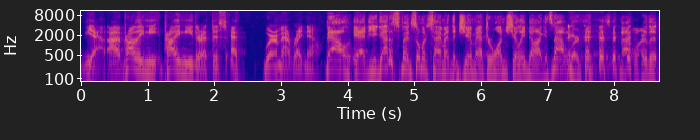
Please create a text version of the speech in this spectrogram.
Yeah, I probably need probably neither at this at where I'm at right now. Now, and you got to spend so much time at the gym after one chili dog. It's not worth it. It's not worth it.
